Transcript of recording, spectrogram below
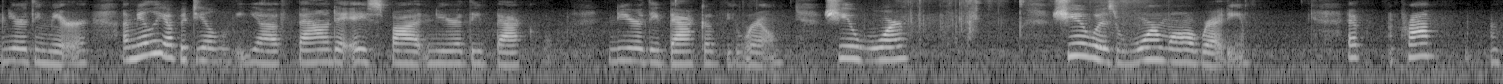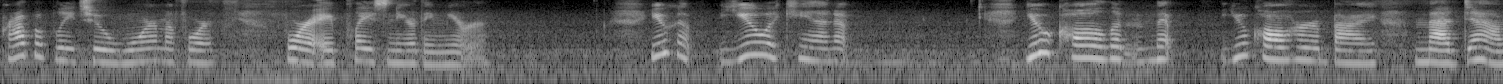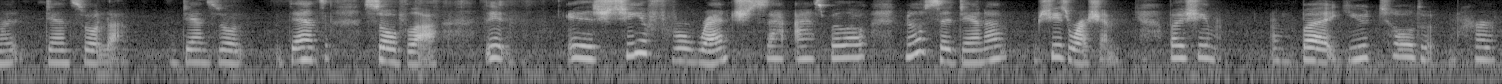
near the mirror. Amelia Bedelia found a spot near the back near the back of the room. She wore she was warm already. It prob- probably too warm for for a place near the mirror. You can you can you call you call her by Madame Dansola. Dansol, Dansovla. Is she French? asked Willow. No, said Dana. She's Russian. But she, but you told her,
